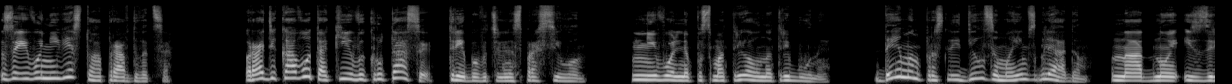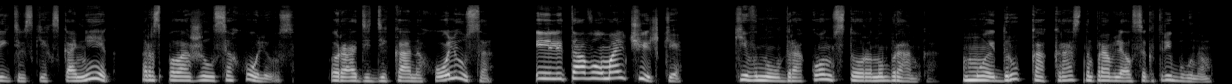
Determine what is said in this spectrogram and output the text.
за его невесту оправдываться? «Ради кого такие выкрутасы?» — требовательно спросил он. Невольно посмотрела на трибуны. Дэймон проследил за моим взглядом. На одной из зрительских скамеек расположился Холиус. «Ради декана Холиуса? Или того мальчишки?» — кивнул дракон в сторону Бранка. Мой друг как раз направлялся к трибунам.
